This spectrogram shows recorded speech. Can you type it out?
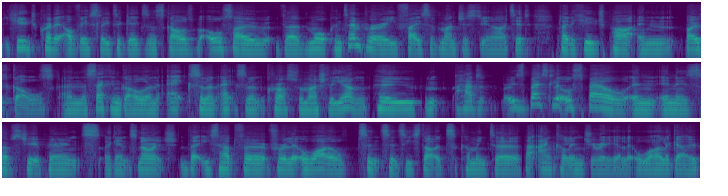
huge credit obviously to Giggs and Scholes, but also the more contemporary face of Manchester United played a huge part in both goals. And the second goal, an excellent, excellent cross from Ashley Young, who had his best little spell in, in his substitute appearance against Norwich that he's had for, for a little while since since he started succumbing to that ankle injury a little while ago.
